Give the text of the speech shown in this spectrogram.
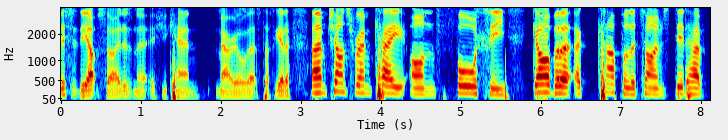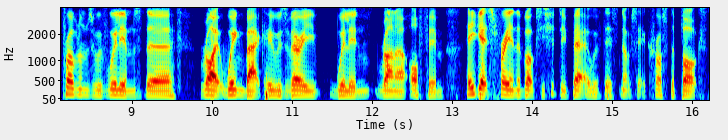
this is the upside, isn't it? If you can marry all that stuff together. Um, chance for MK on 40. Garbutt a couple of times did have problems with Williams, the right wing back, who was a very willing runner off him. He gets free in the box. He should do better with this. Knocks it across the box.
